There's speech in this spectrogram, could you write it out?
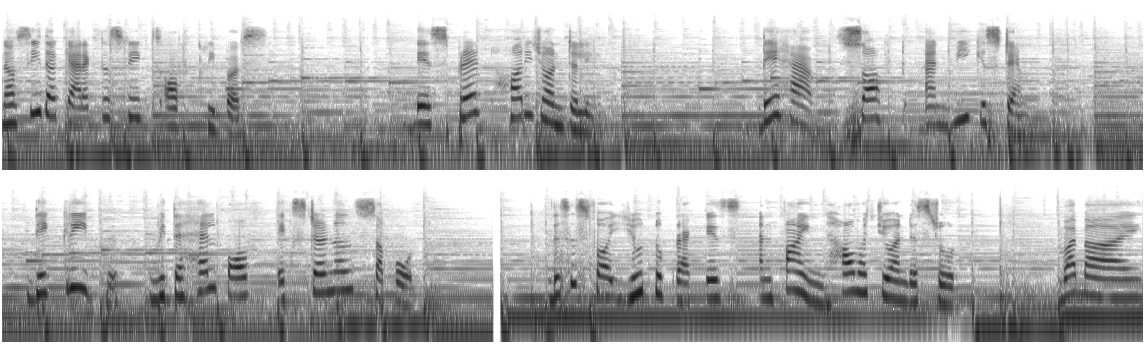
Now see the characteristics of creepers. They spread horizontally. They have soft and weak stem. They creep with the help of external support. This is for you to practice and find how much you understood. Bye bye.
